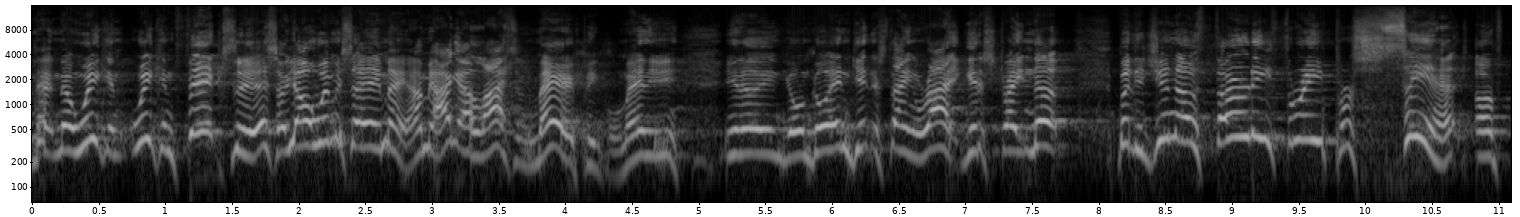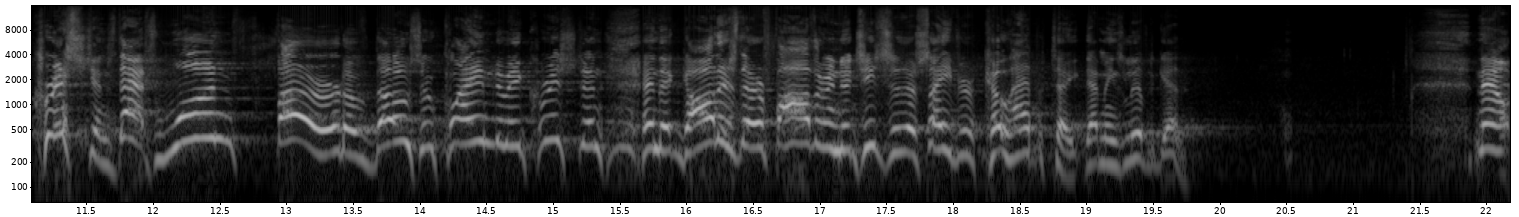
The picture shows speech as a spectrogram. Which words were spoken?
Now, now, we, can, we can fix this. Are y'all with me? Say amen. I mean, I got a license to marry people, man. You, you know, go, go ahead and get this thing right, get it straightened up. But did you know 33% of Christians, that's one third of those who claim to be Christian and that God is their Father and that Jesus is their Savior cohabitate. That means live together. Now,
